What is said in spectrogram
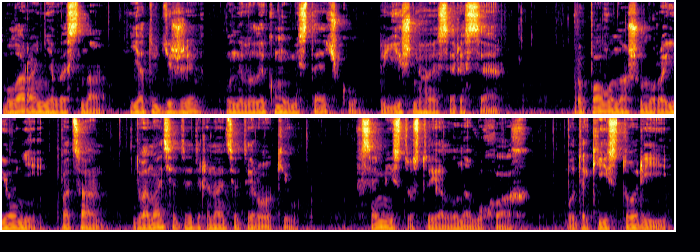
Була рання весна. Я тоді жив у невеликому містечку тодішнього СРСР. Пропав у нашому районі пацан 12-13 років. Все місто стояло на вухах, бо такі історії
